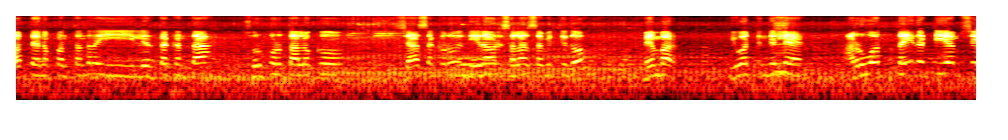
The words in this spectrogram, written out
ಮತ್ತೇನಪ್ಪ ಅಂತಂದ್ರೆ ಈ ಇಲ್ಲಿರ್ತಕ್ಕಂಥ ಸುರ್ಪುರ ತಾಲೂಕು ಶಾಸಕರು ನೀರಾವರಿ ಸಲಹಾ ಸಮಿತಿದು ಮೆಂಬರ್ ಇವತ್ತಿನ ದಿಲ್ಲೇ ಅರವತ್ತೈದು ಟಿ ಎಂ ಸಿ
